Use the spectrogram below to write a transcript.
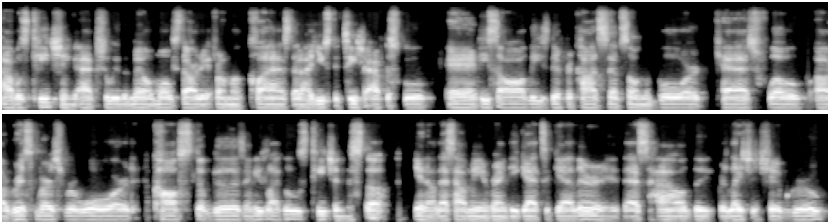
I was teaching actually the Male Mogul started from a class that I used to teach after school. And he saw all these different concepts on the board cash flow, uh, risk versus reward, cost of goods. And he's like, who's teaching this stuff? You know, that's how me and Randy got together. And that's how the relationship grew,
